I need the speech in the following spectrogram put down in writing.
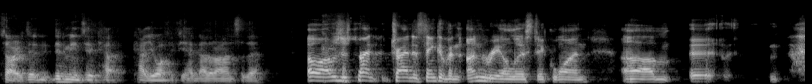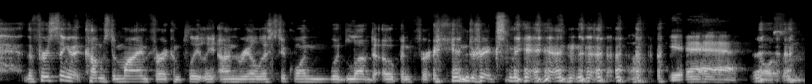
Sorry, didn't, didn't mean to cut, cut you off if you had another answer there. Oh, I was just trying trying to think of an unrealistic one. Um, uh, the first thing that comes to mind for a completely unrealistic one would love to open for Hendrix, man. Yeah. Awesome.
